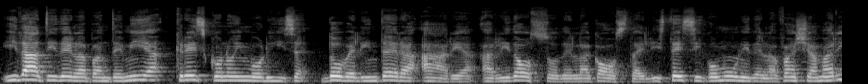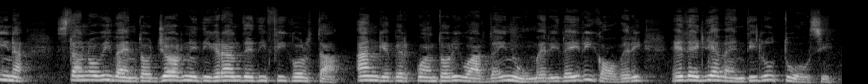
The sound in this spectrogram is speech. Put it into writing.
I dati della pandemia crescono in Molise, dove l'intera area a ridosso della costa e gli stessi comuni della fascia marina stanno vivendo giorni di grande difficoltà anche per quanto riguarda i numeri dei ricoveri e degli eventi luttuosi.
